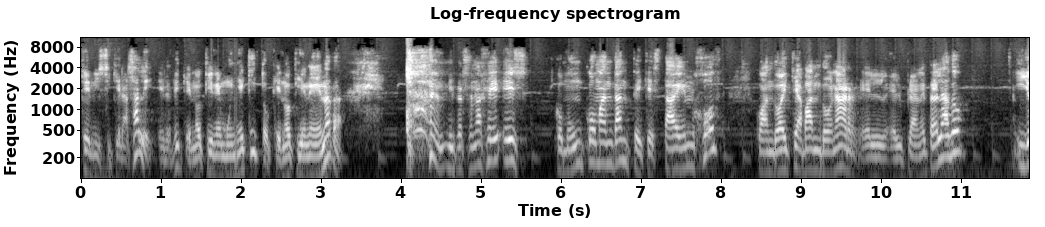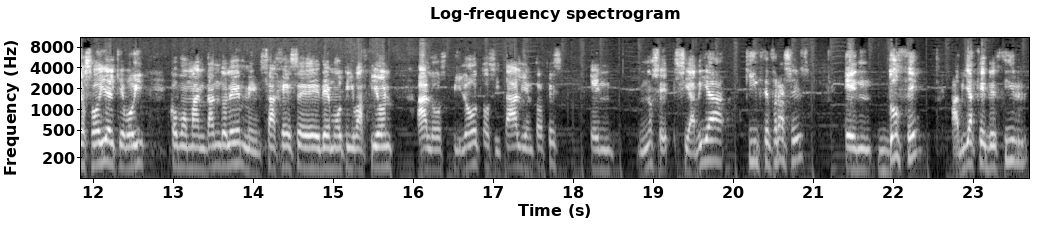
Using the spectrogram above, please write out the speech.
que ni siquiera sale, es decir, que no tiene muñequito, que no tiene nada. Mi personaje es como un comandante que está en Hoth cuando hay que abandonar el, el planeta helado y yo soy el que voy como mandándole mensajes eh, de motivación a los pilotos y tal y entonces en no sé si había 15 frases en 12 había que decir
